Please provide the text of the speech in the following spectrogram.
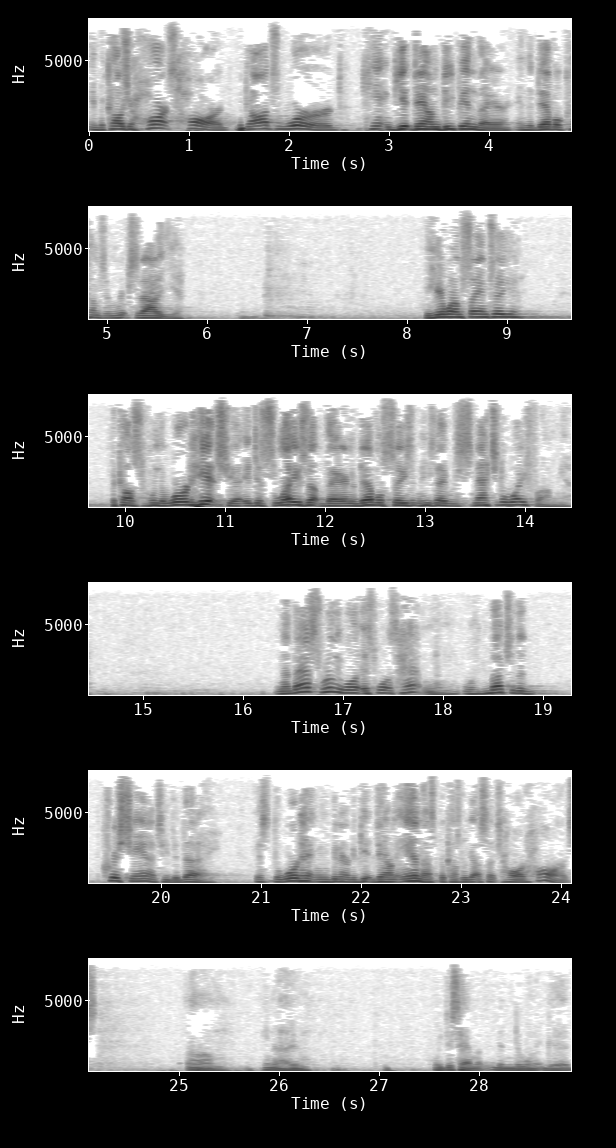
And because your heart's hard, God's Word can't get down deep in there, and the devil comes and rips it out of you. You hear what I'm saying to you? Because when the word hits you, it just lays up there, and the devil sees it, and he's able to snatch it away from you. Now that's really what is what's happening with much of the Christianity today. Is the word hadn't been able to get down in us because we got such hard hearts. Um, you know, we just haven't been doing it good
